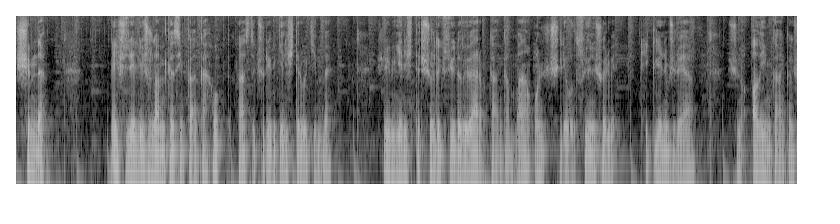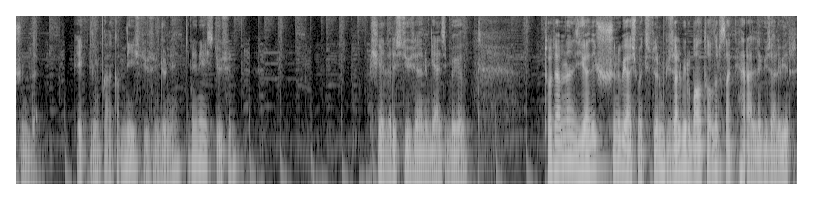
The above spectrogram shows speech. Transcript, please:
Şimdi 550'yi şuradan bir kasayım kanka. Hop kastık şurayı bir geliştir bakayım be. Şurayı bir geliştir. Şuradaki suyu da bir ver kankam bana. 13 level suyunu şöyle bir ekleyelim şuraya. Şunu alayım kanka. Şunu da ekleyeyim kankam. Ne istiyorsun Johnny? Yine ne istiyorsun? Bir şeyler istiyor sanırım gelsin bakalım. Totemden ziyade şunu bir açmak istiyorum. Güzel bir balta alırsak herhalde güzel bir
